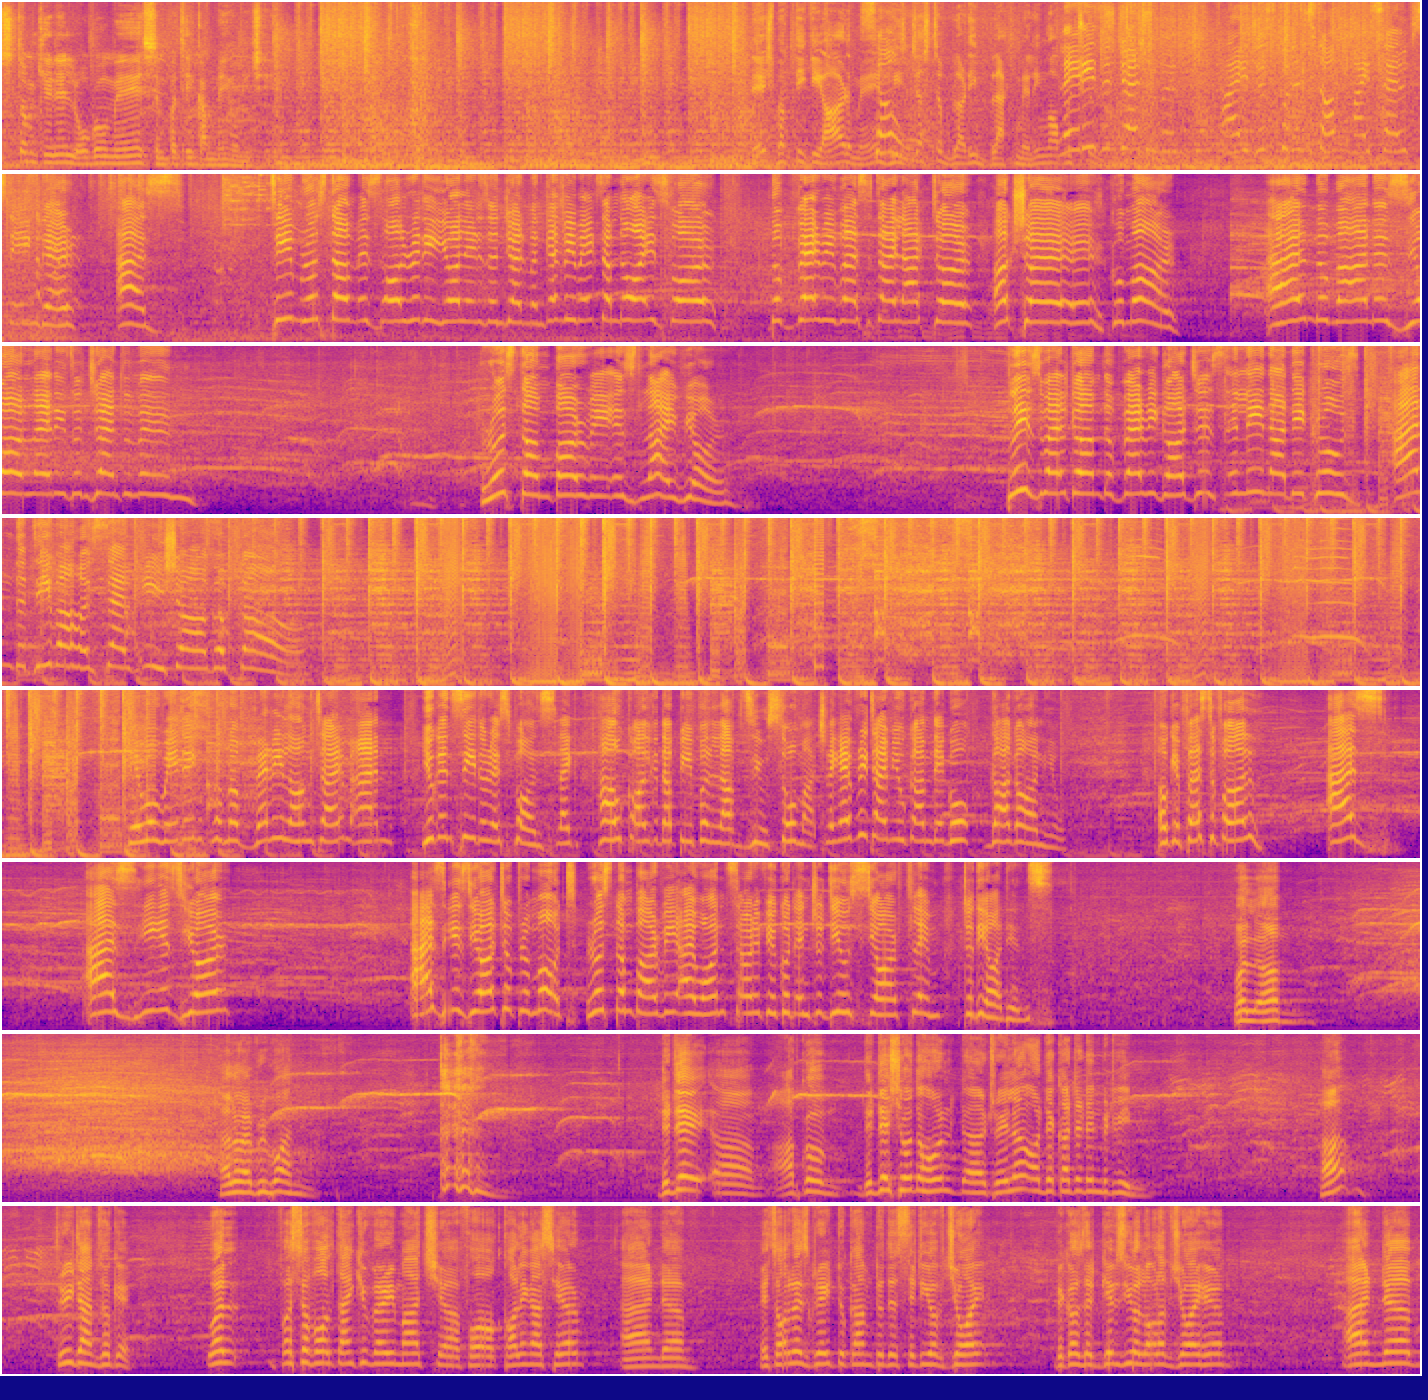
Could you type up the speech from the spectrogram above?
रुस्तम के लिए लोगों में सिंपथी कम नहीं होनी चाहिए देशभक्ति की आड़ में he's just a bloody blackmailing Ladies and gentlemen, I just couldn't stop myself staying there as Team Rustam is already here, ladies and gentlemen. Can we make some noise for the very versatile actor Akshay Kumar? And the man is your, ladies and gentlemen. Rustom Pavri is live here. Please welcome the very gorgeous Ileana D'Cruz and the diva herself, Esha Gupta. They were waiting from a very long time and you can see the response, like how Kolkata people loves you so much. Like every time you come, they go gaga on you. Okay, first of all, as as he is here, as he is here to promote Rustom Pavri, I want, sir, if you could introduce your film to the audience. Well, um, Hello, everyone. did they, um, uh, aapko, did they show the whole uh, trailer or they cut it in between? Huh? Three times, okay. Well, first of all, thank you very much uh, for calling us here. And uh, it's always great to come to this city of joy because it gives you a lot of joy here. And um,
